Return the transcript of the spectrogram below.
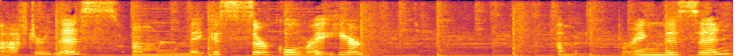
After this, I'm gonna make a circle right here. I'm gonna bring this in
